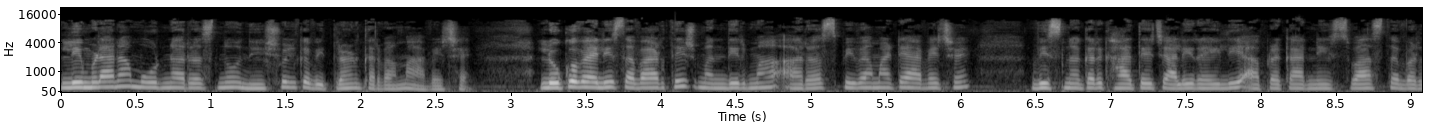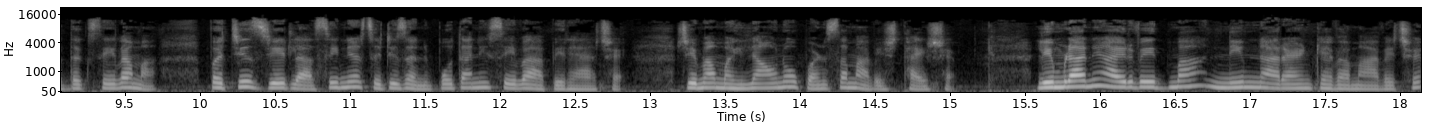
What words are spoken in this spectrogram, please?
લીમડાના મોરના રસનું નિઃશુલ્ક વિતરણ કરવામાં આવે છે. લોકો વહેલી સવારથી જ મંદિરમાં આ રસ પીવા માટે આવે છે. વિસનગર ખાતે ચાલી રહેલી આ પ્રકારની સ્વાસ્થ્યવર્ધક સેવામાં પચીસ જેટલા સિનિયર સિટીઝન પોતાની સેવા આપી રહ્યા છે, જેમાં મહિલાઓનો પણ સમાવેશ થાય છે. લીમડાને આયુર્વેદમાં નીમ નારાયણ કહેવામાં આવે છે.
